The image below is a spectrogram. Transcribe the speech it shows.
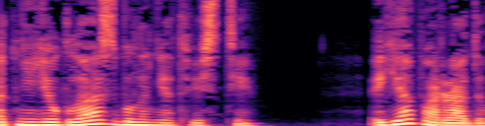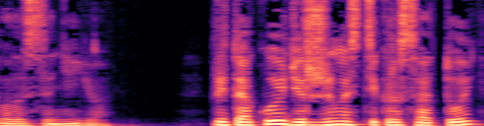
от нее глаз было не отвести. Я порадовалась за нее. При такой одержимости красотой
